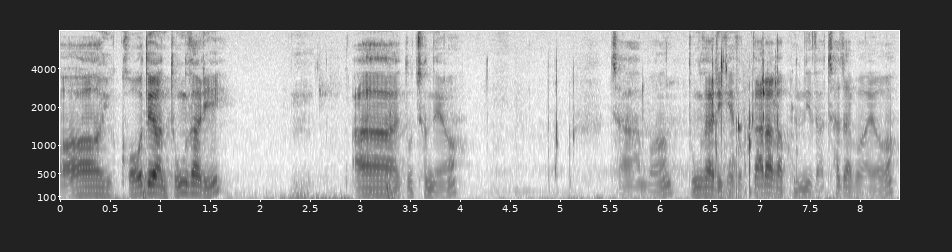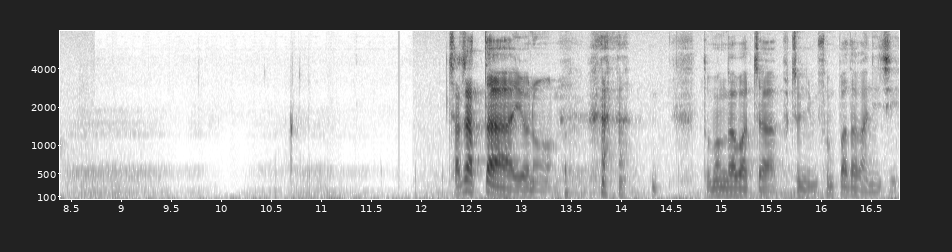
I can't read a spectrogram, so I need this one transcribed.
아, 이 거대한 동사리 아 놓쳤네요. 자 한번 동사리 계속 따라가 봅니다. 찾아봐요. 찾았다 연놈. 도망가봤자 부처님 손바닥 아니지.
